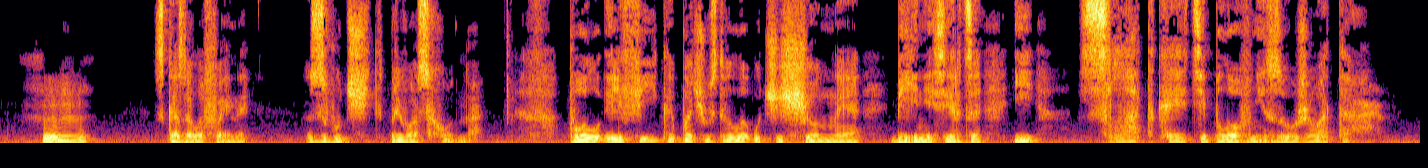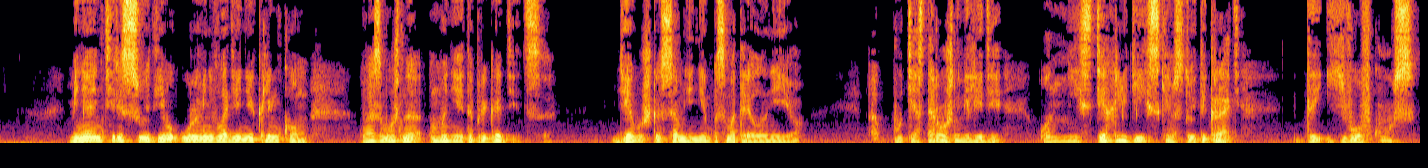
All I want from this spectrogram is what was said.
— Хм, — сказала Фейна. — Звучит превосходно. Полуэльфийка почувствовала учащенное биение сердца и сладкое тепло внизу живота. Меня интересует его уровень владения клинком. Возможно, мне это пригодится. Девушка с сомнением посмотрела на нее. «А «Будьте осторожны, миледи. Он не из тех людей, с кем стоит играть. Да и его вкус...»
